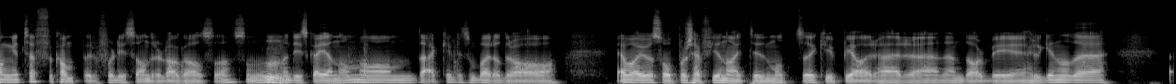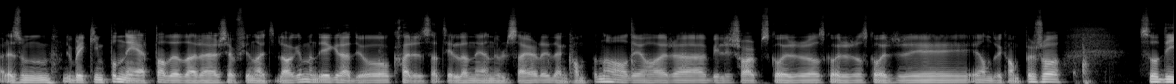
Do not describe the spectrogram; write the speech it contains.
mange tøffe kamper for disse andre lagene også, som Mm. de skal gjennom. Og det er ikke liksom bare å dra og Jeg var jo og så på Sheffield United mot QPR her eh, den Derby-helgen, og det er liksom Du blir ikke imponert av det der Sheffield United-laget, men de greide jo å karre seg til en 1-0-seier i den kampen, og de har Billy Sharp skårer og skårer og skårer i, i andre kamper, så så de,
